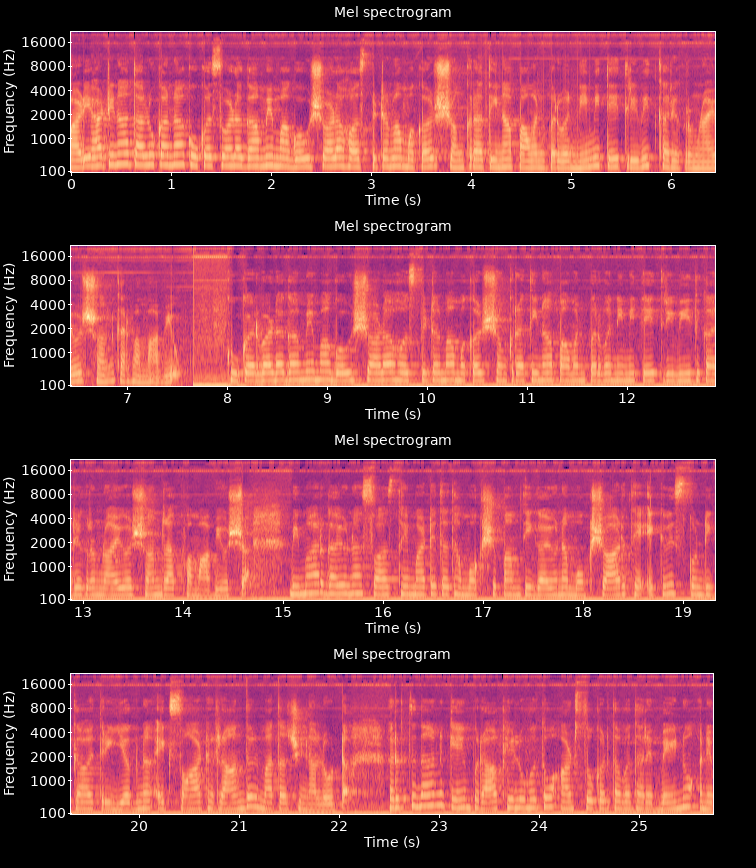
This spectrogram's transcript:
માળીહાટીના તાલુકાના કુકસવાડા ગામે માં ગૌશાળા હોસ્પિટલમાં મકર સંક્રાંતિના પાવન પર્વ નિમિત્તે ત્રિવિધ કાર્યક્રમનું આયોજન કરવામાં આવ્યું. કુકરવાડા ગામે માં ગૌશાળા હોસ્પિટલમાં મકર સંક્રાંતિના પાવન પર્વ નિમિત્તે ત્રિવિધ કાર્યક્રમનું આયોજન રાખવામાં આવ્યું છે. બીમાર ગાયોના સ્વાસ્થ્ય માટે તથા મોક્ષ પામતી ગાયોના મોક્ષાર્થે એકવીસ કુંડી ગાયત્રી યજ્ઞ, એકસો આઠ રાંદલ માતાજીના લોટ, રક્તદાન કેમ્પ રાખેલો હતો. આઠસો કરતાં વધારે બહેનો અને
